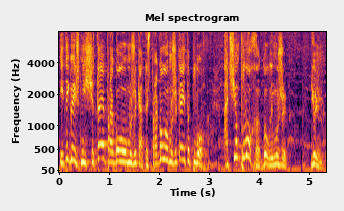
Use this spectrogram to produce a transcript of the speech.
И ты говоришь, не считая про голого мужика. То есть про голого мужика это плохо. А чем плохо голый мужик, Юленька?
